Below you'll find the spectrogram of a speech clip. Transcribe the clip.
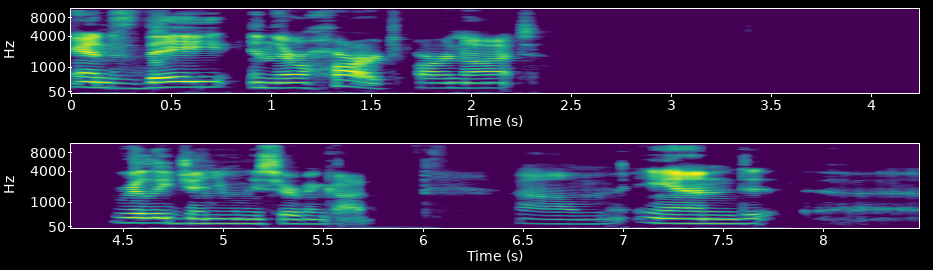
and they in their heart are not really genuinely serving God. Um, and uh,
